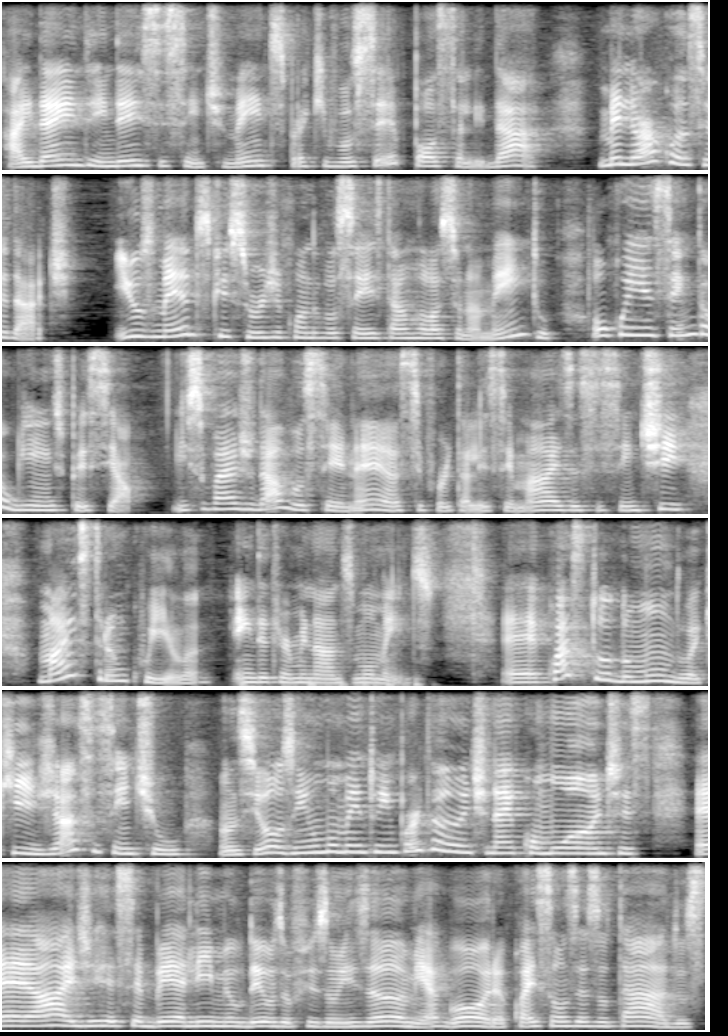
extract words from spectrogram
a ideia é entender esses sentimentos para que você possa lidar melhor com a ansiedade e os medos que surgem quando você está em um relacionamento ou conhecendo alguém especial. Isso vai ajudar você, né, a se fortalecer mais, a se sentir mais tranquila em determinados momentos. É, quase todo mundo aqui já se sentiu ansioso em um momento importante, né? Como antes, é, ai, de receber ali, meu Deus, eu fiz um exame, agora, quais são os resultados?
